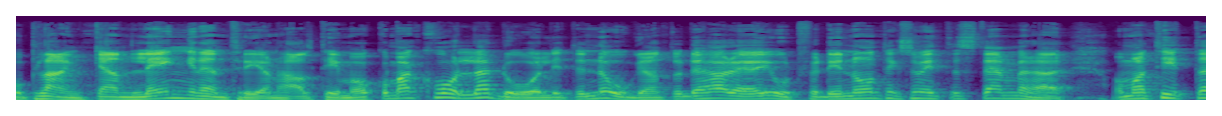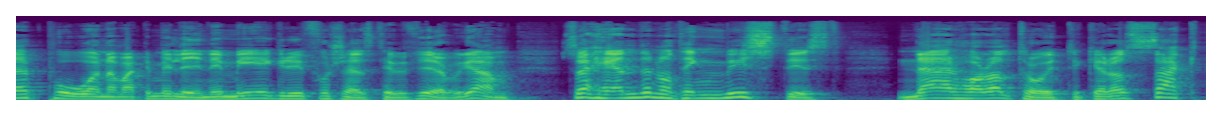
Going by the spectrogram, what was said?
på plankan längre än tre och en halv timme. Och om man kollar då lite noggrant, och det har jag gjort för det är någonting som inte stämmer här. Om man tittar på när Martin Melin är med i Gry TV4-program så händer någonting mystiskt när Harald Treutiger har sagt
